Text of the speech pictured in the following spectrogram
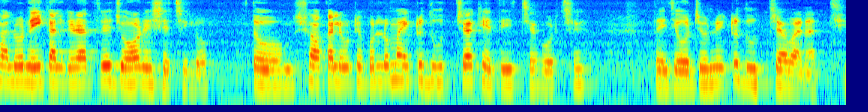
ভালো নেই, কালকে রাত্রে জ্বর এসেছিল। তো সকালে উঠে বলল, মা, একটু দুধ চা খেতে ইচ্ছে করছে। তাই যে ওর জন্য একটু দুধ চা বানাচ্ছি।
